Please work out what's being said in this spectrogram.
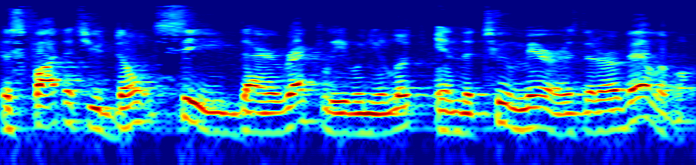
The spot that you don't see directly when you look in the two mirrors that are available.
